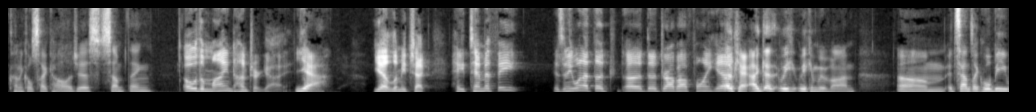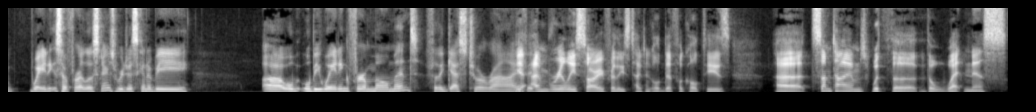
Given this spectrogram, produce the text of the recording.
clinical psychologist something oh, the Mind Hunter guy. yeah Yeah, let me check. Hey, Timothy, Is anyone at the uh, the drop off point yet? Okay, I guess we we can move on. Um, it sounds like we'll be waiting. So for our listeners, we're just gonna be, uh, we'll we'll be waiting for a moment for the guest to arrive. Yeah, It- I'm really sorry for these technical difficulties. Uh, sometimes with the the wetness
